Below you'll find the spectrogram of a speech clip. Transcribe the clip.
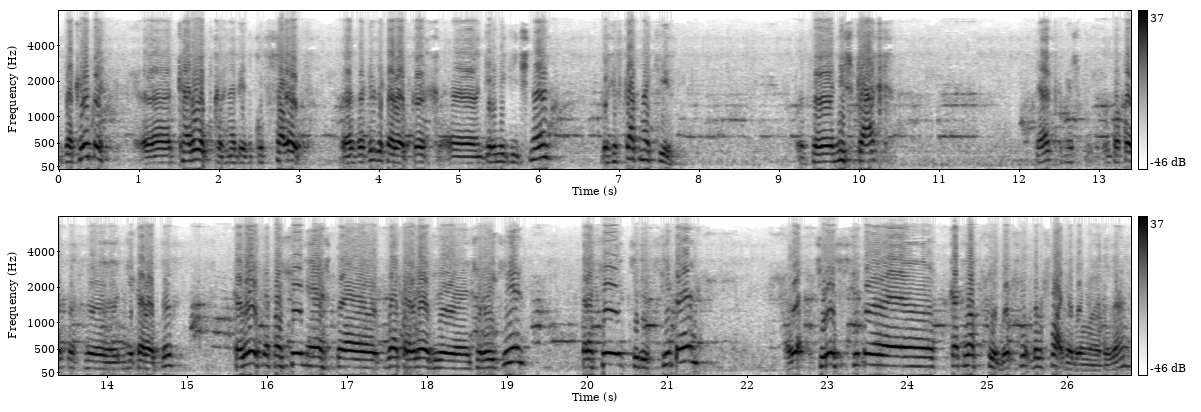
В закрытых э, коробках, написано, кусаот, в закрытых коробках э, герметично, бахискат наки. В мешках, так, упаковках, э, не коробках, когда есть опасение, что туда пролезли червяки, просеять через сито, через сито, как лапшу, дуршлаг, я думаю, это, да?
